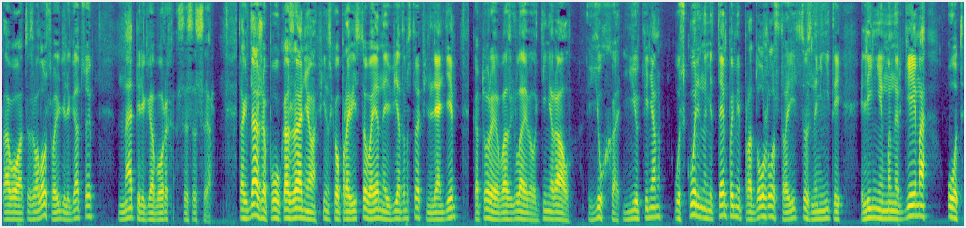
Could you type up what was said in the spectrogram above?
того отозвало свою делегацию на переговорах с СССР. Тогда же по указанию финского правительства военное ведомство Финляндии, которое возглавил генерал Юха Ньюкинян, ускоренными темпами продолжило строительство знаменитой линии Маннергейма от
